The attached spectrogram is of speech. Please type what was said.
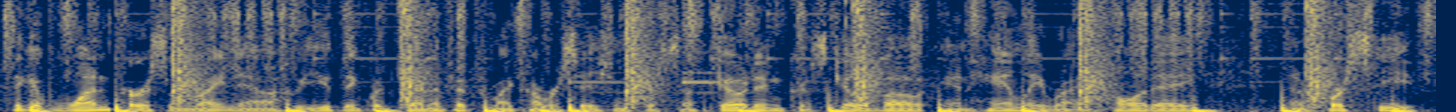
Think of one person right now who you think would benefit from my conversations with Seth Godin, Chris Guillebeau, Ann Handley, Ryan Holiday, and of course Steve,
